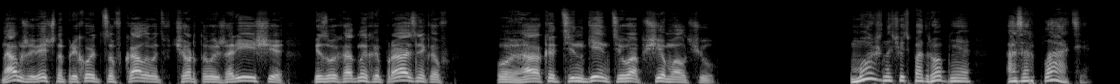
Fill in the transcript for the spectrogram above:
Нам же вечно приходится вкалывать в чертовой жарище, без выходных и праздников. Ой, а о контингенте вообще молчу. Можно чуть подробнее о зарплате?»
